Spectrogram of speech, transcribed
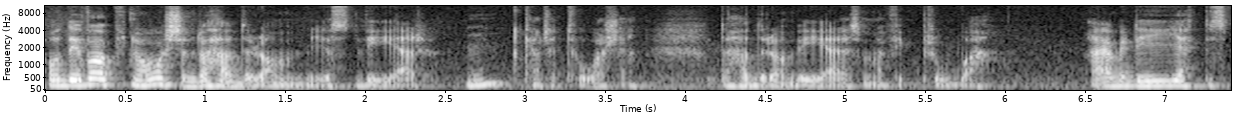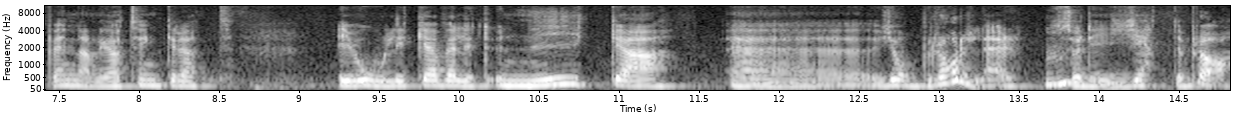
Och det var för några år sedan, då hade de just VR. Kanske två år sedan. Då hade de VR som man fick prova. Nej, men det är jättespännande. Jag tänker att i olika väldigt unika eh, jobbroller så det är jättebra.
